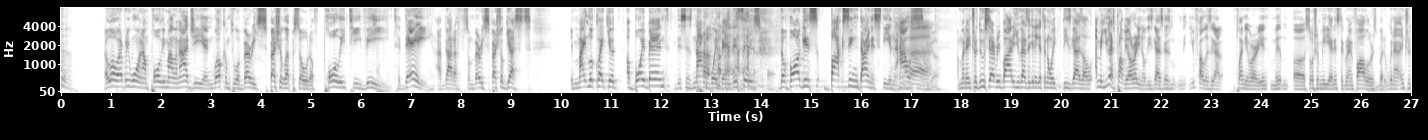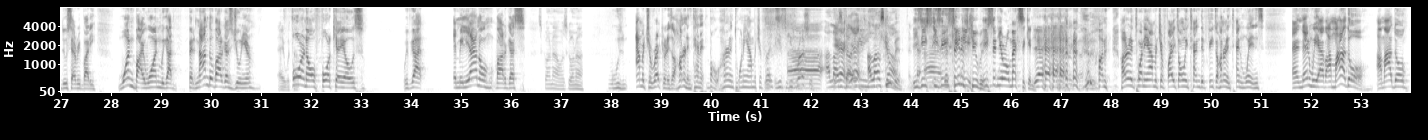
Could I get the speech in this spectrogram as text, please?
Hello, everyone. I'm Paulie Malignaggi, and welcome to a very special episode of Paulie TV. Today, I've got a, some very special guests. It might look like you're a boy band. This is not a boy band. This is the Vargas Boxing Dynasty in the house. There you go. I'm gonna introduce everybody. You guys are gonna get to know these guys. I mean, you guys probably already know these guys because you fellas got plenty of already in, uh, social media and Instagram followers. But we're gonna introduce everybody one by one. We got Fernando Vargas Jr. Hey, what's four and 0, four KOs. We've got Emiliano Vargas, What's going on? What's going on? whose amateur record is 110, at- bro, 120 amateur fights. He's, he's Uh, Russian. I lost Yeah, count. yeah. I He's Cuban. count. He's, he's, he's, The Eastern, kid is Cuban. Eastern Euro Mexican. Yeah. 120 amateur fights, only 10 defeats, 110 wins. And then we have Amado. Amado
